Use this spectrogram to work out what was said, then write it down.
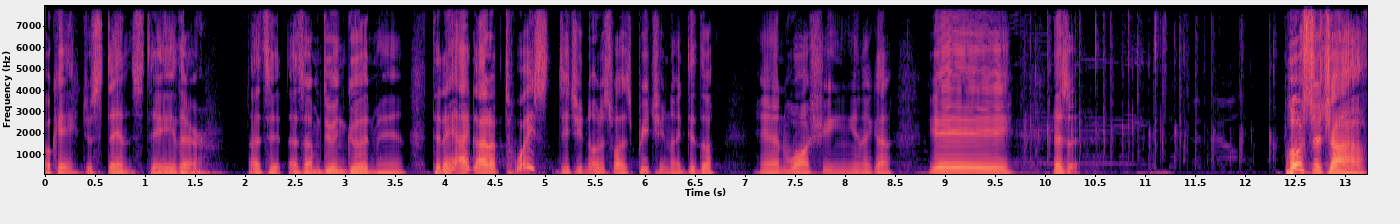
Okay, just stand stay there. That's it. As I'm doing good, man. Today I got up twice. Did you notice while I was preaching? I did the hand washing and I got yay. There's a poster child.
